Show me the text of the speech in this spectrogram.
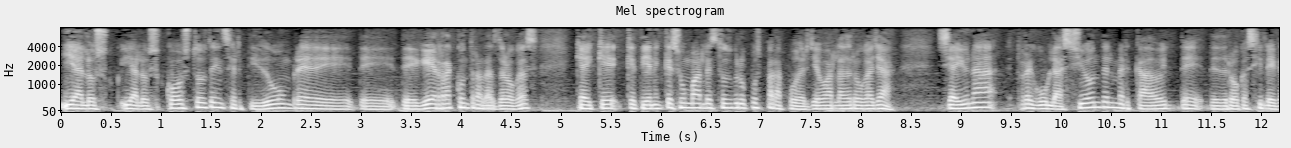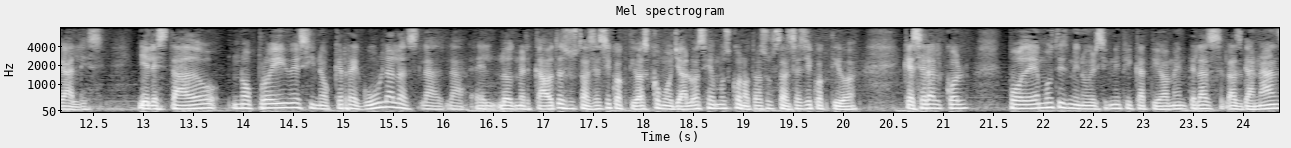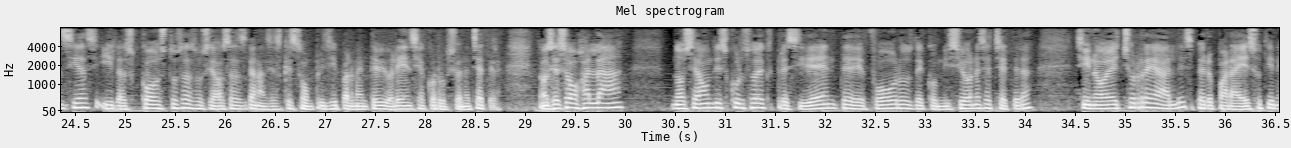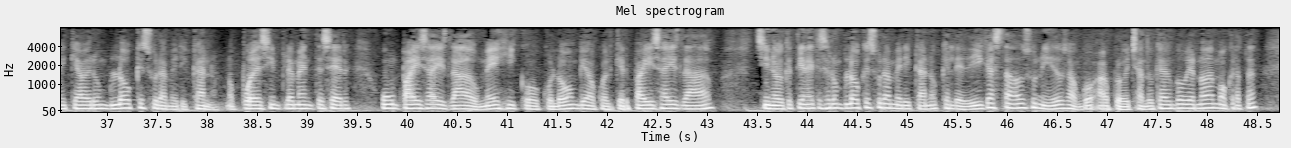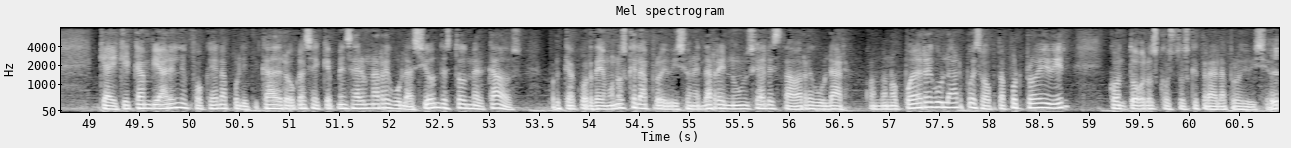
y a los y a los costos de incertidumbre de, de, guerra contra las drogas que hay que que tienen que sumarle estos grupos para poder llevar la droga allá. Si hay una regulación del mercado de, de drogas ilegales y el Estado no prohíbe, sino que regula los mercados de sustancias psicoactivas como ya lo hacemos con otra sustancia psicoactiva, que es el alcohol, podemos disminuir significativamente las, las ganancias y los costos asociados a esas ganancias que son principalmente violencia, corrupción, etcétera. Entonces, ojalá no sea un discurso de expresidente, de foros, de comisiones, etcétera, sino hechos reales, pero para eso tiene que haber un bloque suramericano. No puede simplemente ser un país aislado, México, Colombia o cualquier país aislado, sino que tiene que ser un bloque suramericano que le diga a Estados Unidos, aprovechando que hay un gobierno demócrata, que hay que cambiar el enfoque de la política de drogas, hay que pensar en una regulación de estos mercados, porque acordémonos que la prohibición es la renuncia del Estado a regular. Cuando no puede regular, pues opta por prohibir con todos los costos que trae la prohibición.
